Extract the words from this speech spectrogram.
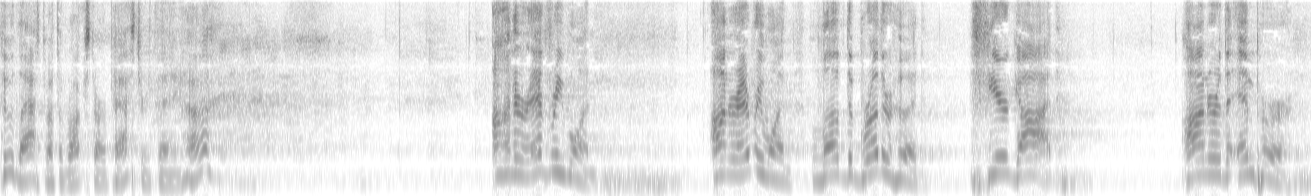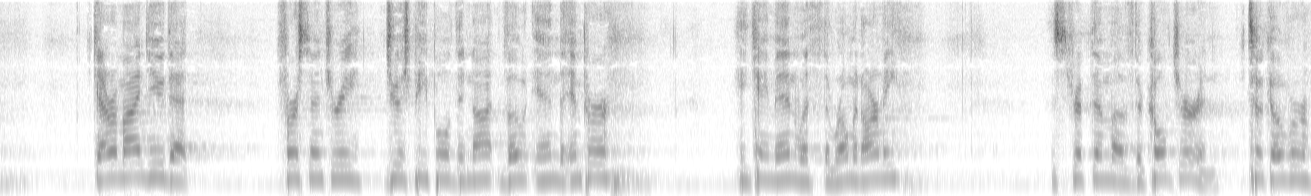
Who laughed about the rock star pastor thing, huh? Honor everyone. Honor everyone. Love the brotherhood. Fear God. Honor the emperor. Can I remind you that first century Jewish people did not vote in the emperor? He came in with the Roman army and stripped them of their culture and took over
